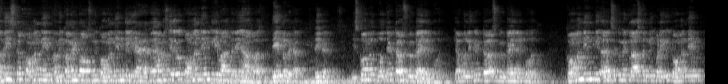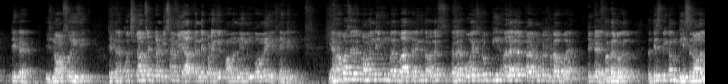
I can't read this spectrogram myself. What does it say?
अभी इसका कॉमन नेम अभी कमेंट बॉक्स में कॉमन नेम के लिए आया तो यहाँ पास ये देखो कॉमन नेम के लिए बात करें यहाँ पास। देख लो बेटा, ठीक है? इसको हम लोग बोलते हैं टर्स ब्यूटाइल अल्कोहल क्या बोलेंगे? Tert butyl alcohol common name की अलग से तुम्हें क्लास करनी पड़ेगी कॉमन नेम ठीक है? इज़ नॉट सो इजी ठीक है ना? कुछ टर्म्स एंड कंडीशन हमें याद करने पड़ेंगे कॉमन नेमिंग को हमें लिखने के लिए। यहाँ पास अगर कॉमन नेमिंग बात करेंगे तो अगर अगर ओ OH ग्रुप तीन अलग अलग कार्बन पर जुड़ा हुआ है, ठीक है? बगल बगल तो दिस बिकम ग्लिसरॉल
